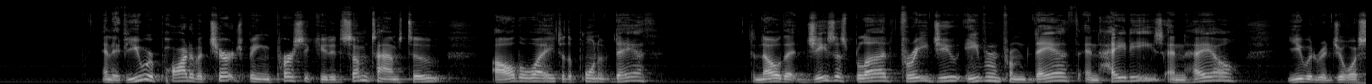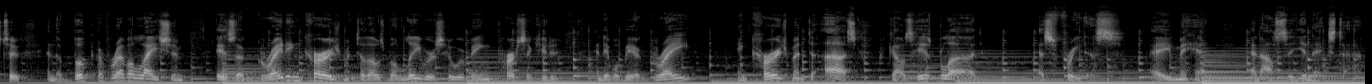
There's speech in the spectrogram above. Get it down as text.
And if you were part of a church being persecuted, sometimes to all the way to the point of death, to know that Jesus' blood freed you even from death and Hades and hell, you would rejoice too. And the book of Revelation is a great encouragement to those believers who are being persecuted. And it will be a great encouragement to us because His blood has freed us. Amen. And I'll see you next time.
